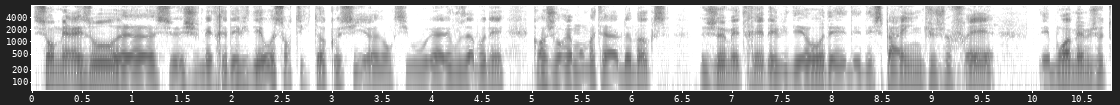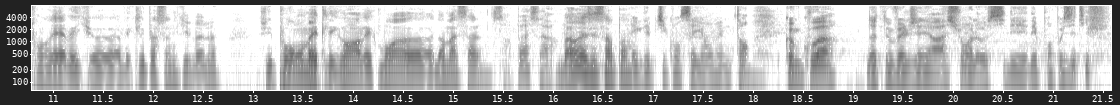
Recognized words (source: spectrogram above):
sur mes réseaux, euh, je mettrai des vidéos sur TikTok aussi. euh, donc si vous voulez aller vous abonner quand j'aurai mon matériel de boxe, je mettrai des vidéos, des, des, des sparring que je ferai. Et moi-même, je tournerai avec, euh, avec les personnes qui veulent. Ils pourront mettre les gants avec moi euh, dans ma salle. Sympa ça. Bah ouais, c'est sympa. Avec des petits conseils en même temps. Comme quoi, notre nouvelle génération, elle a aussi des, des points positifs.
